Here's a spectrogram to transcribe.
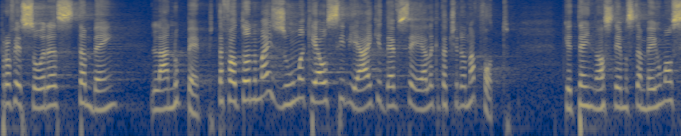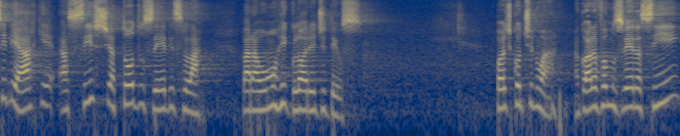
professoras também lá no PEP. Está faltando mais uma que é auxiliar e que deve ser ela que está tirando a foto. Porque tem, nós temos também uma auxiliar que assiste a todos eles lá, para a honra e glória de Deus. Pode continuar. Agora vamos ver assim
